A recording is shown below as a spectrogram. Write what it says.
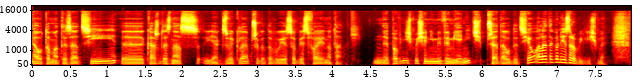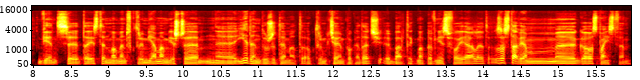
automatyzacji, y, każdy z nas, jak zwykle, przygotowuje sobie swoje notatki. Y, powinniśmy się nimi wymienić przed audycją, ale tego nie zrobiliśmy. Więc y, to jest ten moment, w którym ja mam jeszcze jeden duży temat, o którym chciałem pogadać. Bartek ma pewnie swoje, ale zostawiam go z Państwem.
